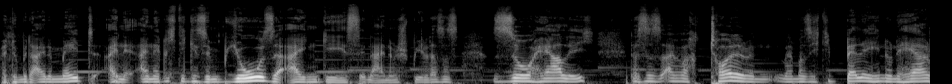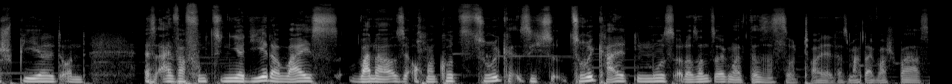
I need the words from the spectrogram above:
wenn du mit einem Mate eine, eine richtige Symbiose eingehst in einem Spiel, das ist so herrlich. Das ist einfach toll, wenn, wenn man sich die Bälle hin und her spielt und es einfach funktioniert. Jeder weiß, wann er auch mal kurz zurück, sich zurückhalten muss oder sonst irgendwas. Das ist so toll. Das macht einfach Spaß.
